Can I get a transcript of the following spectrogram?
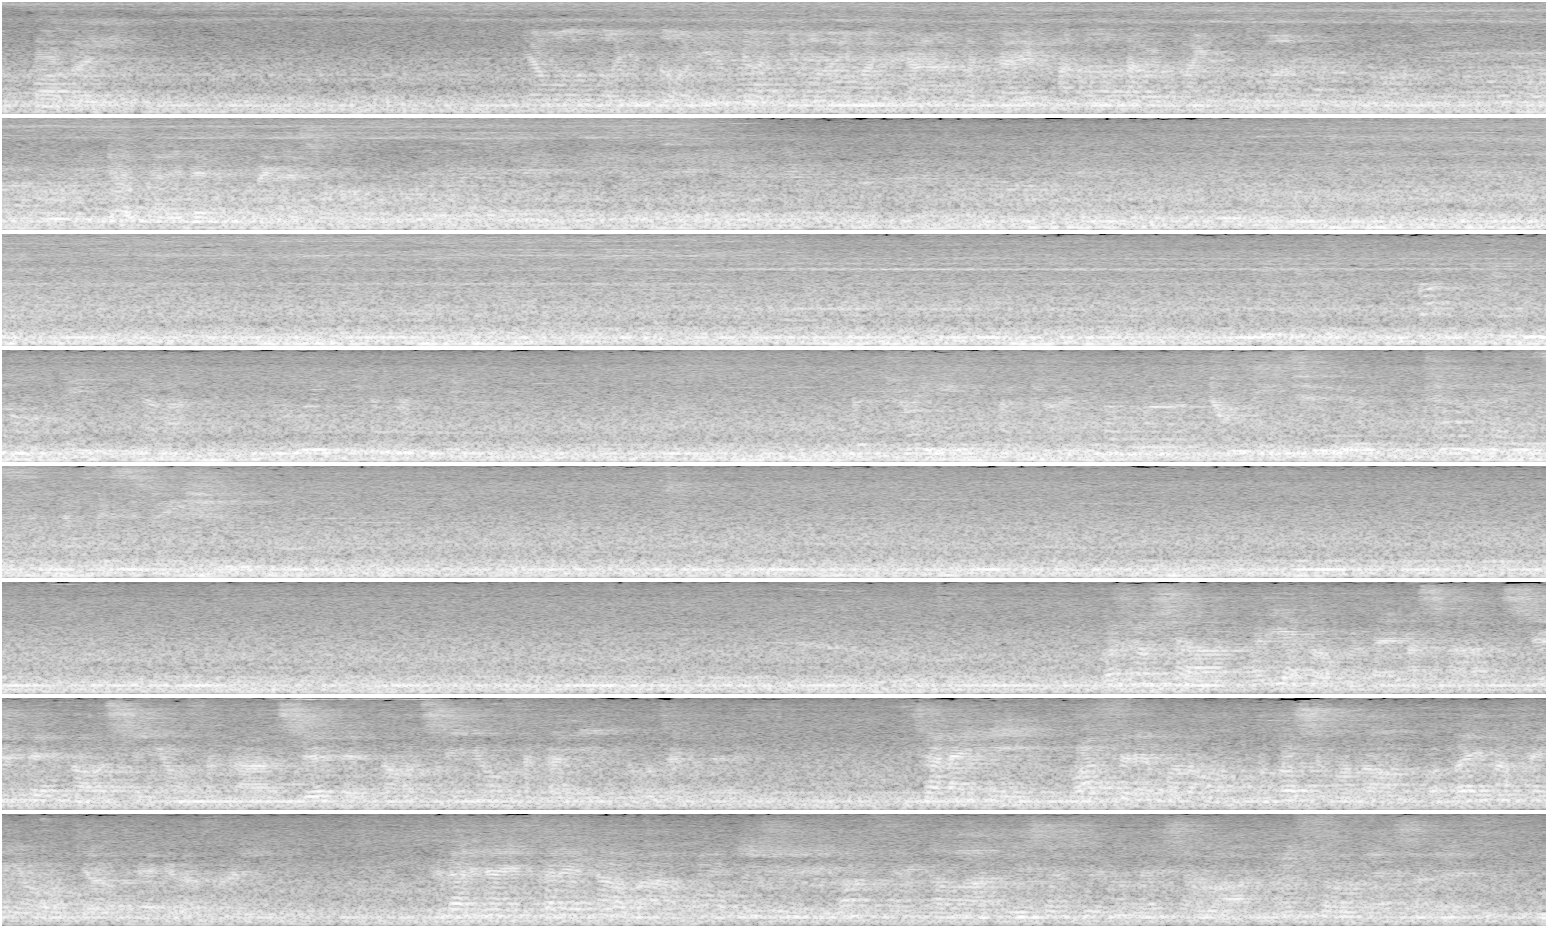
新大阪、終点の新大阪に到着です。車内に忘れ物、落とし物ございませんようお気をつけください。下りのエスカレーターは22番線側、停車中の電車は回送電車です。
